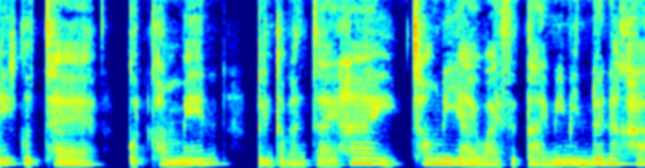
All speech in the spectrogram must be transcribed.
ค์กดแชร์ กดคอมเมนต์ เป็นกำลังใจให้ช่องนิยายวายสไตล์มิมินด้วยนะคะ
